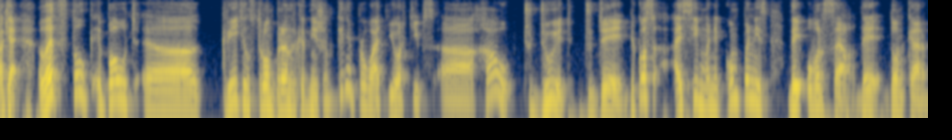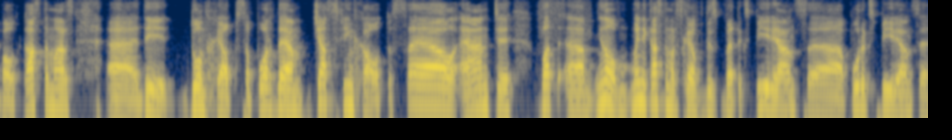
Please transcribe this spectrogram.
Okay let's talk about uh, creating strong brand recognition. Can you provide your tips uh, how to do it today? Because i see many companies they oversell. They don't care about customers uh, they don't help support them. Just think how to sell and uh, but um, you know many customers have this bad experience uh, poor experience uh,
